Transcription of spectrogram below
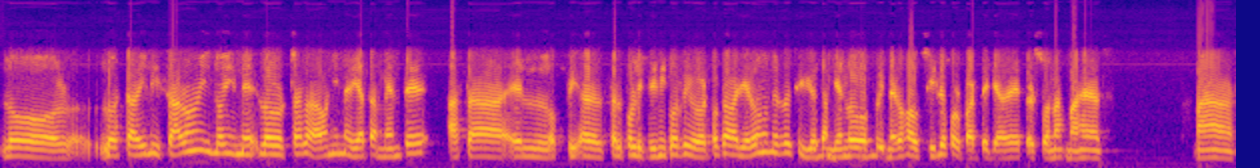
lo, lo estabilizaron y lo, lo trasladaron inmediatamente hasta el, hasta el Policlínico Rigoberto Caballero, donde recibió también los primeros auxilios por parte ya de personas más, más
